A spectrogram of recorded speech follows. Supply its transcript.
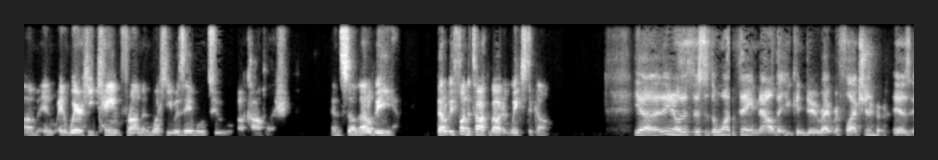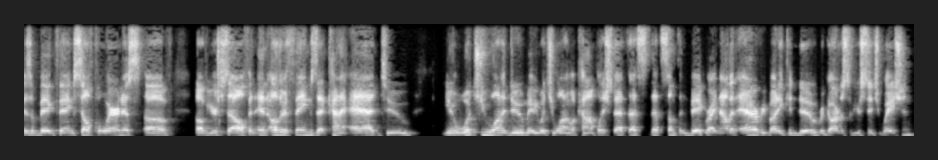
um, and and where he came from and what he was able to accomplish. And so that'll be that'll be fun to talk about in weeks to come. Yeah, you know, this this is the one thing now that you can do, right? Reflection is is a big thing. Self awareness of of yourself and, and other things that kind of add to you know what you want to do maybe what you want to accomplish that that's that's something big right now that everybody can do regardless of your situation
